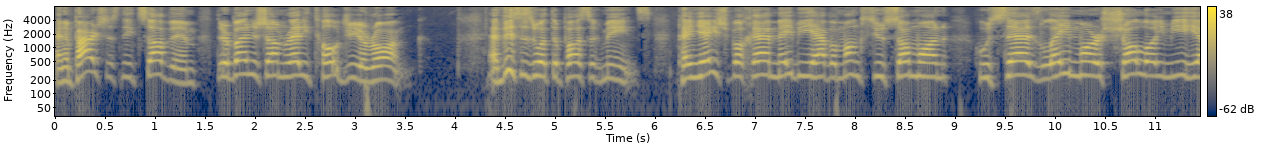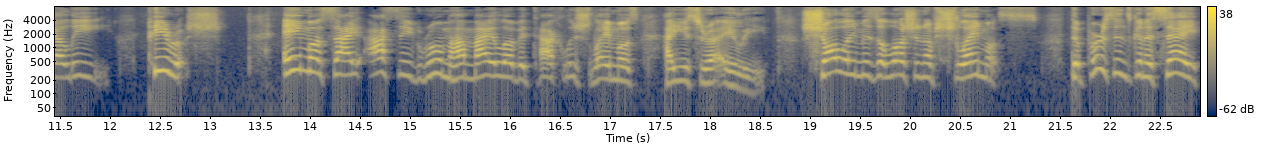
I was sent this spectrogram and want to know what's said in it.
and in Parshas Nitzavim, the Rabbeinu Shalom already told you you're wrong. And this is what the pasuk means. Penyesh b'chem, maybe you have amongst you someone who says, Leimor shalom yihi ali, pirush. Emosai asig rum hamayla v'tachli shlemos hayisraeli. Shalom is a lotion of shlemos. The person's going to say,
